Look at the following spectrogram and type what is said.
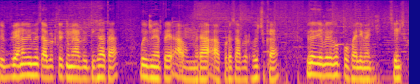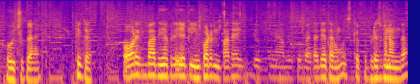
जो बैनर इमेज अपलोड करके मैं आप लोग दिखा था, वो भी यहाँ पर मेरा फोटोस अपलोड हो चुका है। उसके बाद यहाँ पर देखो प्रोफ़ाइल इमेज चेंज हो चुका है। ठीक है? और एक बात यहाँ पर एक इंपॉर्टेंट बात है, जो कि मैं आप लोग को बता देता हूँ, उसके ऊपर वीडियोस बनाऊँगा।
